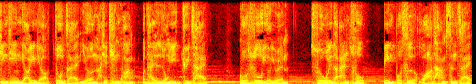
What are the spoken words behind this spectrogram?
今天聊一聊住宅有哪些情况不太容易聚财。古书有云：“所谓的安处，并不是华堂深宅、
